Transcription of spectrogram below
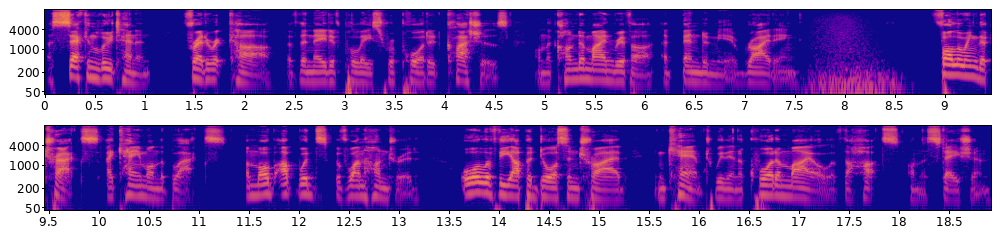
A second lieutenant, Frederick Carr, of the native police reported clashes on the Condamine River at Bendemeer riding. Following the tracks, I came on the blacks, a mob upwards of 100, all of the Upper Dawson tribe encamped within a quarter mile of the huts on the station.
